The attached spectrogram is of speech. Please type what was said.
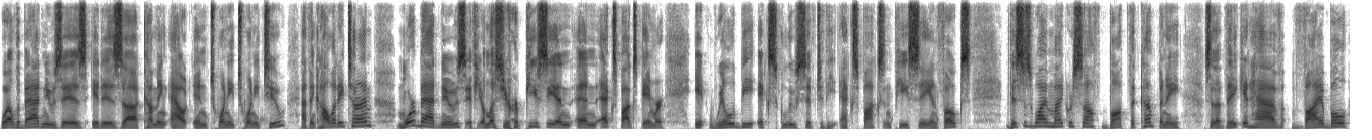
Well, the bad news is it is uh, coming out in 2022. I think holiday time. More bad news if you, unless you're a PC and, and Xbox gamer, it will be exclusive to the Xbox and PC. And folks, this is why Microsoft bought the company so that they could have viable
